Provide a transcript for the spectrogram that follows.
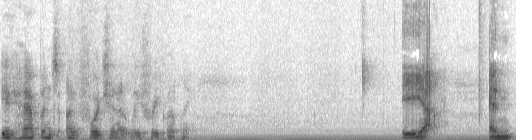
It happens unfortunately frequently. Yeah. And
